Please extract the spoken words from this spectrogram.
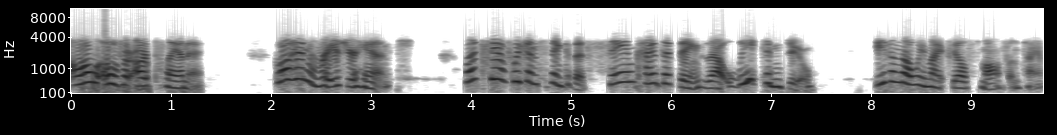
all over our planet, go ahead and raise your hand. Let's see if we can think of the same kinds of things that we can do, even though we might feel small sometimes.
